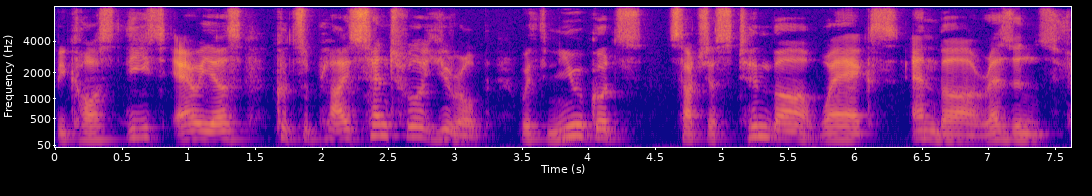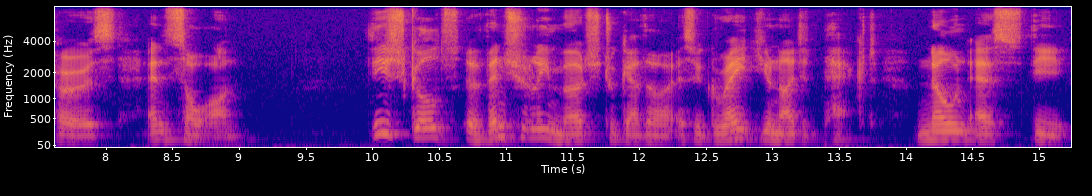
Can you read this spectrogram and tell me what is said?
because these areas could supply Central Europe with new goods such as timber, wax, amber, resins, furs, and so on. These guilds eventually merged together as a great united pact known as the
